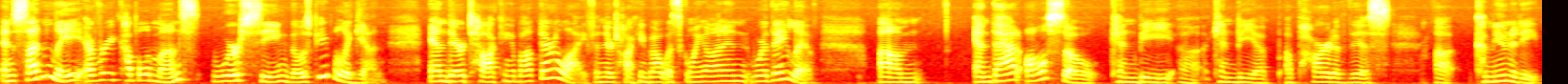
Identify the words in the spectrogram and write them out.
And suddenly, every couple of months, we're seeing those people again. And they're talking about their life and they're talking about what's going on and where they live. Um, and that also can be, uh, can be a, a part of this uh, community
